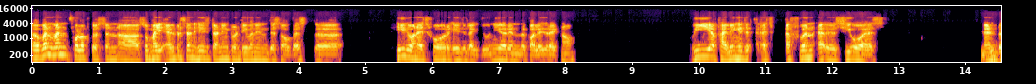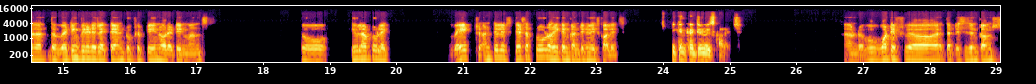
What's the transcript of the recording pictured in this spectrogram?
Uh, one one follow up question. Uh, so my elder son, he's turning 21 in this August. Uh, he's on H4. He's like junior in the college right now. We are filing his F1 uh, COS, mm-hmm. and uh, the waiting period is like 10 to 15 or 18 months. So he will have to like wait until it gets approved, or he can continue his college. He can continue his college. And what if uh, the decision comes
